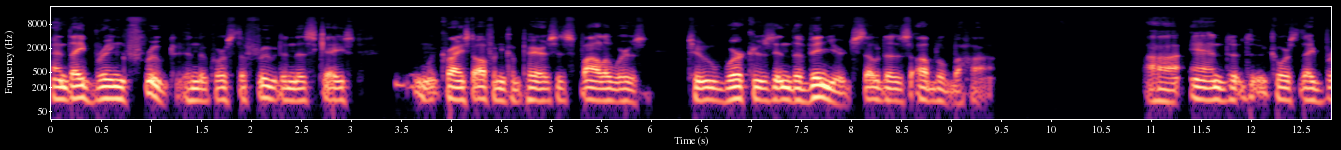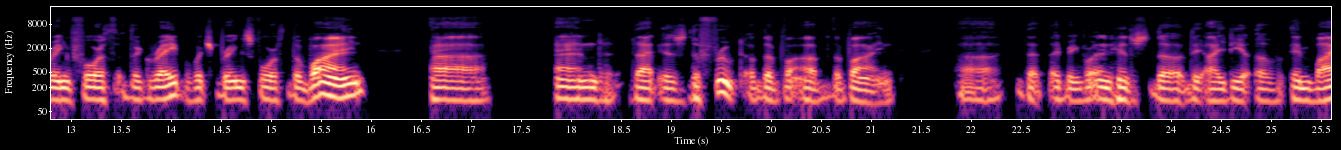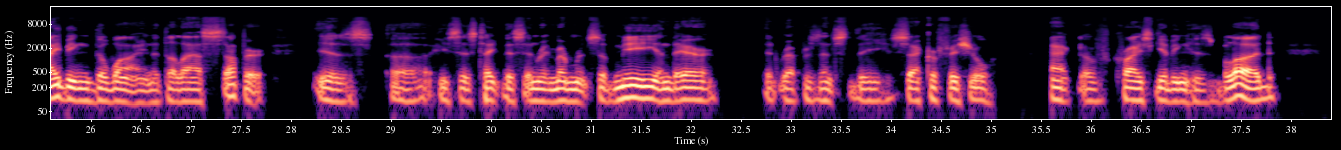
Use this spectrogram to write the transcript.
and they bring fruit. And of course, the fruit in this case, Christ often compares his followers to workers in the vineyard. So does Abdul Baha. Uh, and of course, they bring forth the grape, which brings forth the wine, uh, and that is the fruit of the of the vine uh, that they bring forth. And hence, the the idea of imbibing the wine at the Last Supper is, uh, he says, "Take this in remembrance of me," and there it represents the sacrificial act of Christ giving His blood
